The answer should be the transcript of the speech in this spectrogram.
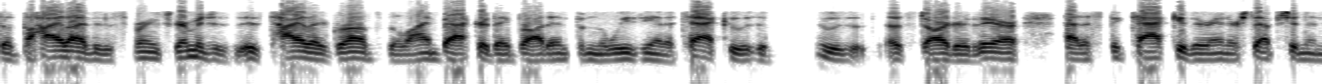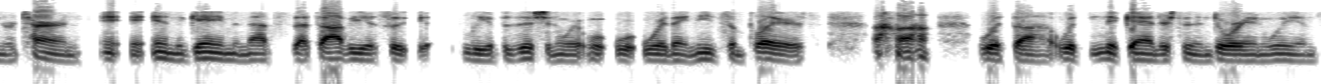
the, the highlight of the spring scrimmage is, is Tyler Grubbs, the linebacker they brought in from Louisiana Tech, who is a who was a starter there, had a spectacular interception and return in, in the game, and that's that's obviously a position where where they need some players uh, with uh, with Nick Anderson and Dorian Williams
